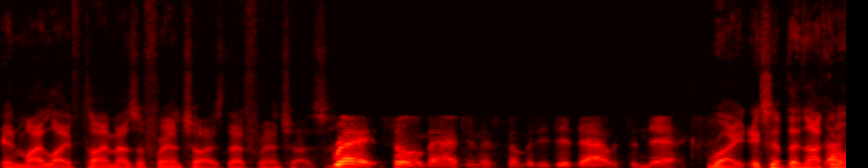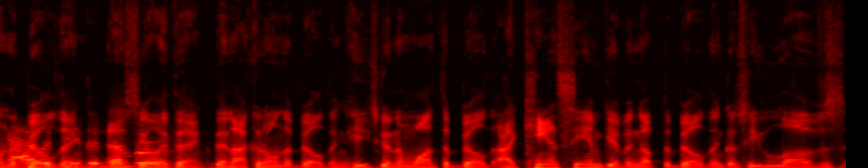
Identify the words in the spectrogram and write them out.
in my lifetime as a franchise. That franchise. right. So imagine if somebody did that with the Knicks. Right, except they're not going to own the building. the That's the only thing. They're not going to own the building. He's going to want the build. I can't see him giving up the building because he loves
